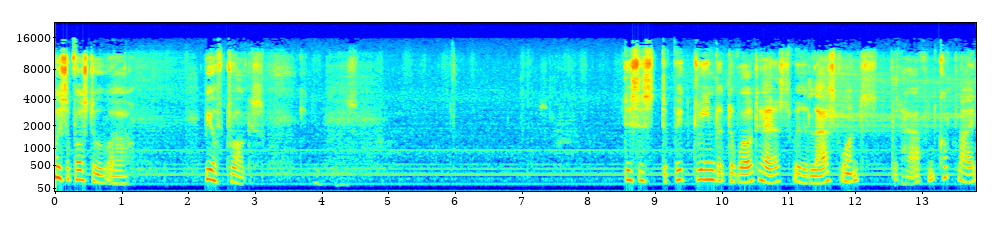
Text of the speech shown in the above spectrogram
We're supposed to uh, be off drugs. This is the big dream that the world has. We're the last ones that haven't complied.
